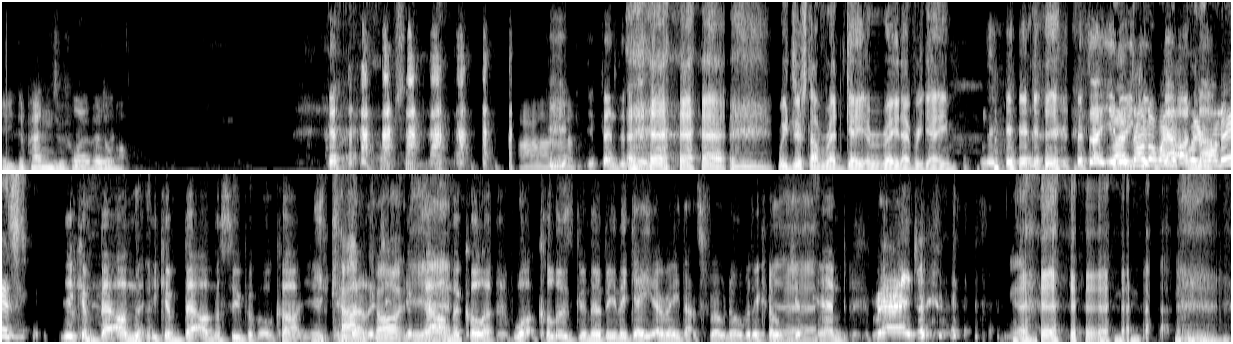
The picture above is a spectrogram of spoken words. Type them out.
it depends if we're ahead or not. Absolutely. Defend the we just have red Gatorade every game. It's like you know I you don't know where the on blue that. one is. You can bet on the, you can bet on the Super Bowl, can't you? You can, can't you? you? Bet on the color. What color's gonna be the Gatorade that's thrown over the coach Yeah. at the end? Red.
